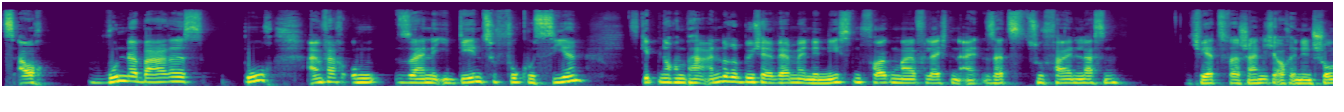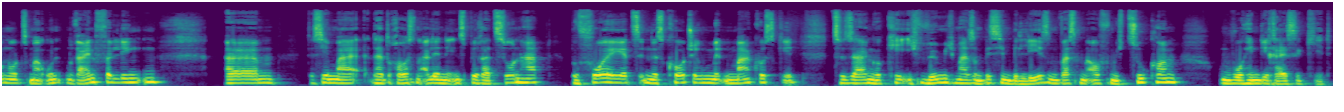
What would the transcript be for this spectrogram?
Ist auch wunderbares Buch, einfach um seine Ideen zu fokussieren. Es gibt noch ein paar andere Bücher, werden wir in den nächsten Folgen mal vielleicht einen Satz zufallen lassen. Ich werde es wahrscheinlich auch in den Shownotes mal unten rein verlinken, ähm, dass ihr mal da draußen alle eine Inspiration habt, bevor ihr jetzt in das Coaching mit Markus geht, zu sagen, okay, ich will mich mal so ein bisschen belesen, was auf mich zukommt und wohin die Reise geht.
